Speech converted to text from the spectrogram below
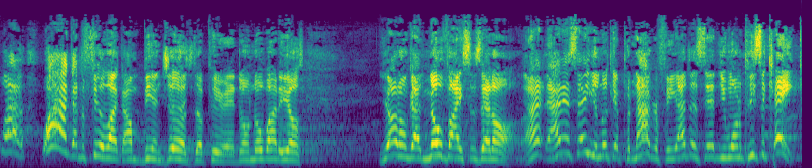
why, why I got to feel like I'm being judged up here and don't nobody else? Y'all don't got no vices at all. I, I didn't say you look at pornography. I just said you want a piece of cake.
